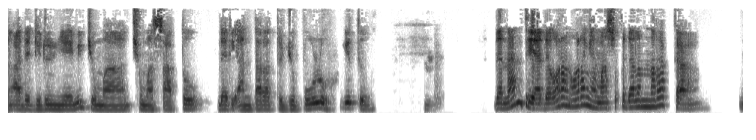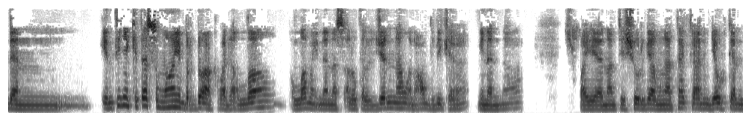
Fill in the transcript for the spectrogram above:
yang ada di dunia ini cuma cuma satu dari antara 70 gitu. Dan nanti ada orang-orang yang masuk ke dalam neraka dan intinya kita semua berdoa kepada Allah, Allahumma inna nas'alukal jannah wa na'udzubika minan nar supaya nanti surga mengatakan jauhkan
